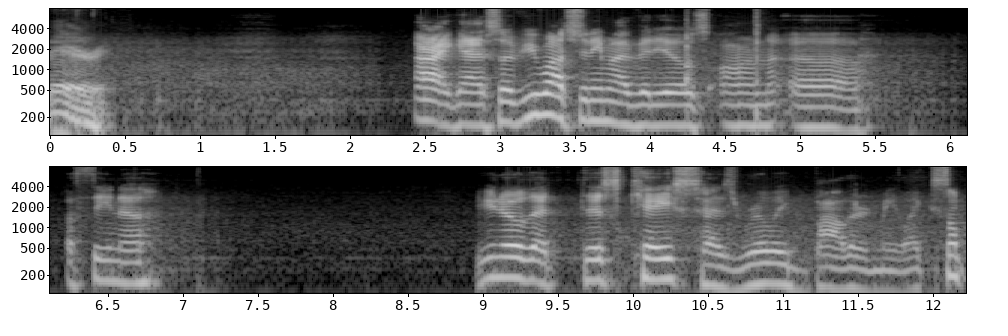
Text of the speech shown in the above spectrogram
there. All right, guys. So if you watched any of my videos on uh, Athena, you know that this case has really bothered me. Like some,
